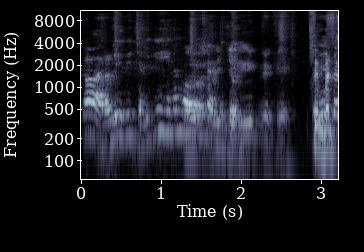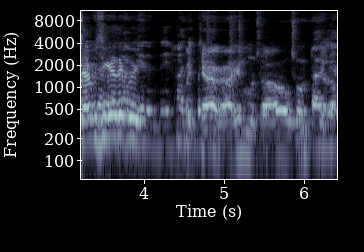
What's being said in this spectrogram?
ਘਰ ਵਾਲੀ ਦੀ ਚਲ ਗਈ ਸੀ ਨਾ ਮੌਤ ਛੱਡ ਕੇ। ਚਲੀ ਬੇਕੇ ਤੇ ਬੱਚਾ ਵੀ ਸੀਗਾ ਇਹਦੇ ਕੋਈ? ਬੱਚਾ ਹੈਗਾ ਇਹ ਮੁੰਡਾ ਉਹ ਛੋਟਾ ਜਿਹਾ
